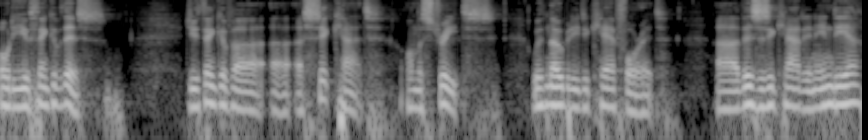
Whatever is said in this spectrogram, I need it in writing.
Or do you think of this? Do you think of a, a, a sick cat on the streets with nobody to care for it? Uh, this is a cat in India.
